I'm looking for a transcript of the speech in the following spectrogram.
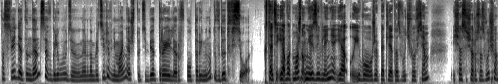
последняя тенденция в Голливуде, вы, наверное, обратили внимание, что тебе трейлер в полторы минуты выдает все. Кстати, я вот, можно, у меня есть заявление, я его уже пять лет озвучиваю всем, и сейчас еще раз озвучу.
